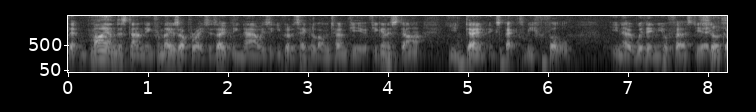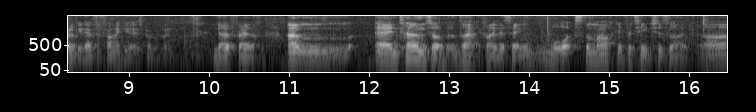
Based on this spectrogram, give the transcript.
that my understanding from those operators opening now is that you've got to take a long term view. If you're going to start, you don't expect to be full. You know, within your first year, Sure, you've got sure. to be there for five years probably. No, fair enough. Um, in terms of that kind of thing, what's the market for teachers like? Uh,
